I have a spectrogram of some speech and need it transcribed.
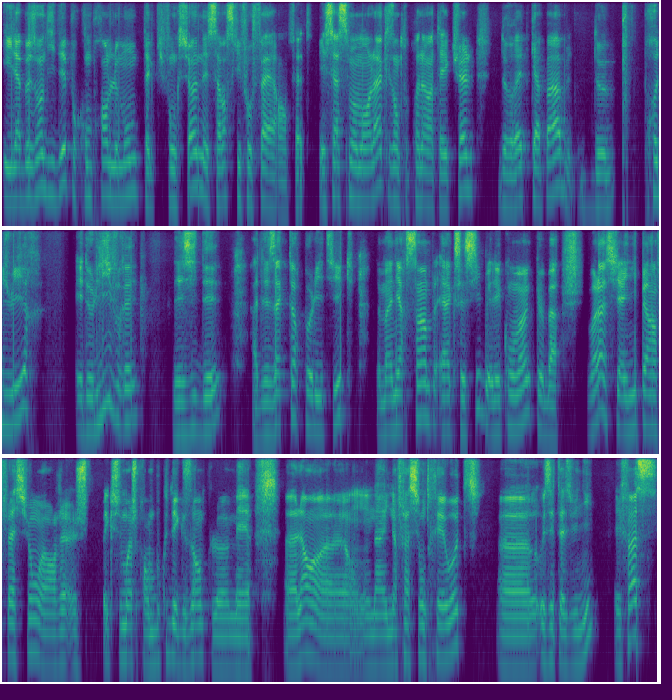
il a besoin d'idées pour comprendre le monde tel qu'il fonctionne et savoir ce qu'il faut faire en fait. Et c'est à ce moment-là que les entrepreneurs intellectuels devraient être capables de produire et de livrer des idées à des acteurs politiques de manière simple et accessible et les convaincre que bah voilà s'il y a une hyperinflation alors excuse-moi je prends beaucoup d'exemples mais là on a une inflation très haute aux États-Unis et face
